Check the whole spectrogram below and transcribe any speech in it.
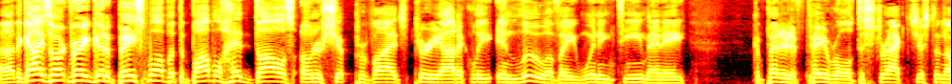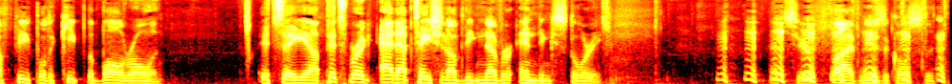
Uh, the guys aren't very good at baseball, but the bobblehead dolls ownership provides periodically, in lieu of a winning team and a competitive payroll, distract just enough people to keep the ball rolling. It's a uh, Pittsburgh adaptation of the never ending story. That's your five musicals that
